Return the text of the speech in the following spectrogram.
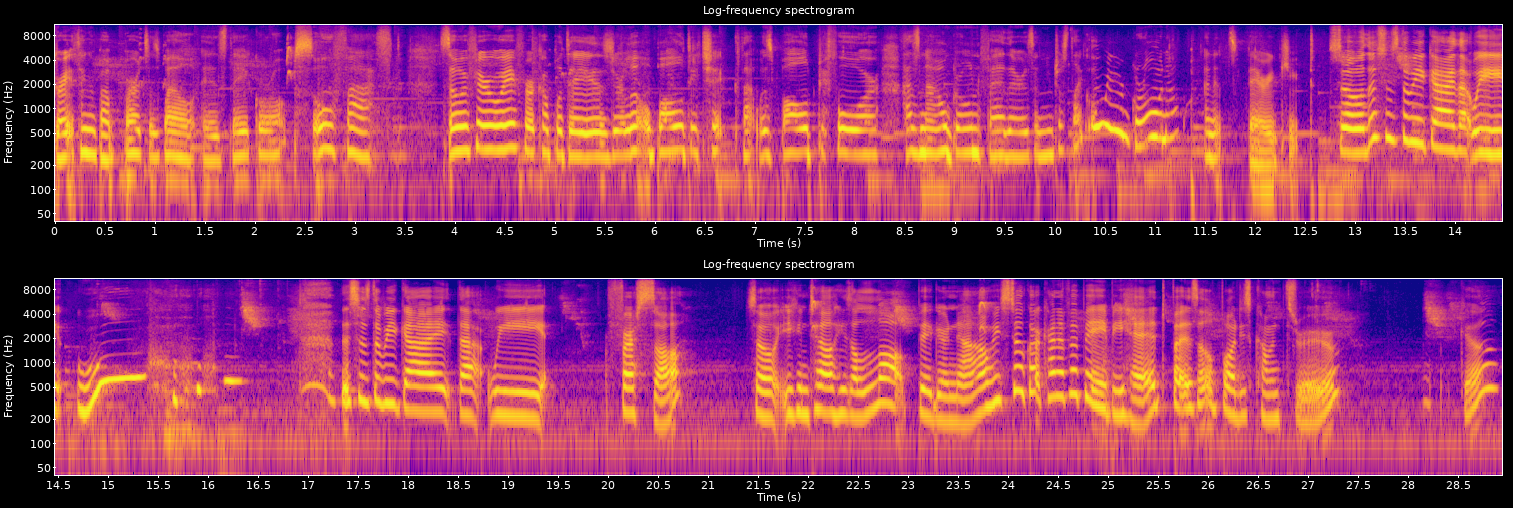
great thing about birds as well is they grow up so fast. So if you're away for a couple of days, your little baldy chick that was bald before has now grown feathers and you're just like, oh, you're growing up. And it's very cute. So this is the wee guy that we, ooh. this is the wee guy that we first saw. So you can tell he's a lot bigger now. He's still got kind of a baby head, but his little body's coming through. There we go.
